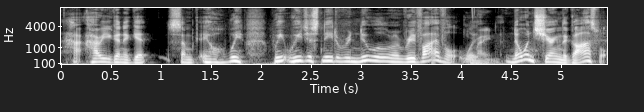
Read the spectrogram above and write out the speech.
how, how are you going to get some? You know, we, we we just need a renewal, a revival. Right. No one's sharing the gospel.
